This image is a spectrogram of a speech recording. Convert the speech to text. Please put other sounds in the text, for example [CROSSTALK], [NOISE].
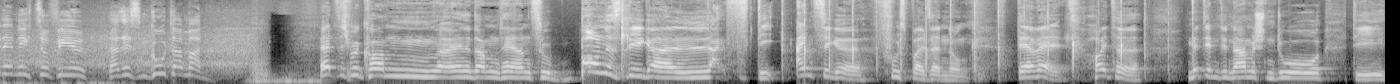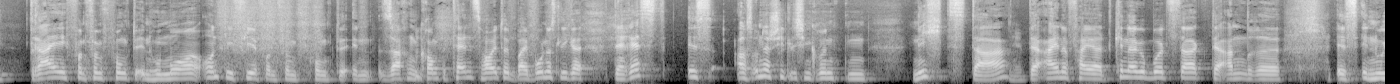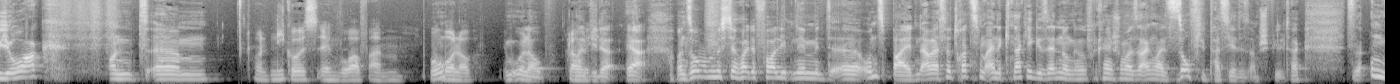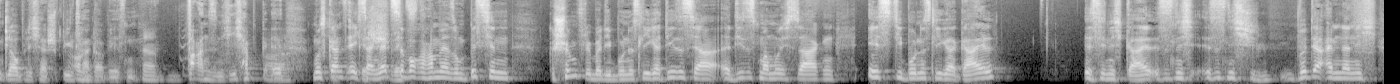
bitte nicht zu viel. Das ist ein guter Mann. Herzlich willkommen, meine Damen und Herren, zu Bundesliga Live, die einzige Fußballsendung der Welt. Heute mit dem dynamischen Duo, die drei von fünf Punkte in Humor und die vier von fünf Punkte in Sachen Kompetenz heute bei Bundesliga. Der Rest ist aus unterschiedlichen Gründen nicht da. Der eine feiert Kindergeburtstag, der andere ist in New York und ähm, Und Nico ist irgendwo auf einem Wo? Urlaub. Im Urlaub, Glaub mal ich. wieder. Ja. Und so müsst ihr heute Vorlieb nehmen mit äh, uns beiden. Aber es wird trotzdem eine knackige Sendung, so viel kann ich schon mal sagen, weil so viel passiert ist am Spieltag. Es ist ein unglaublicher Spieltag gewesen. Ja. Wahnsinnig. Ich hab, äh, muss ganz ehrlich sagen, letzte. Woche haben wir so ein bisschen geschimpft über die Bundesliga. Dieses Jahr, äh, dieses Mal muss ich sagen, ist die Bundesliga geil? Ist sie nicht geil? Ist es nicht, ist es nicht, Mhm. wird ja einem da nicht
